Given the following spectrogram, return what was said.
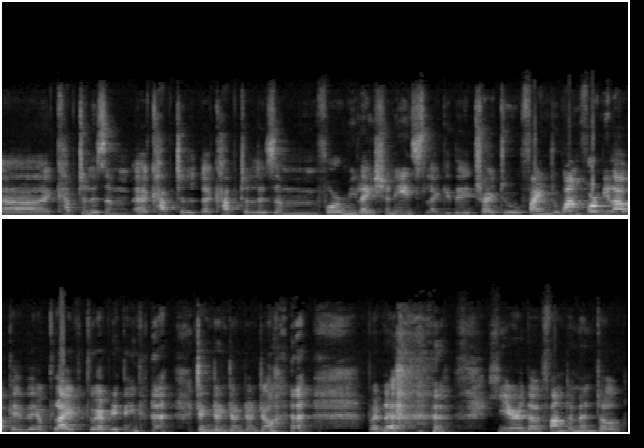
uh, capitalism uh, capital uh, capitalism formulation is. Like they try to find one formula okay they apply to everything. But uh, here the fundamental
